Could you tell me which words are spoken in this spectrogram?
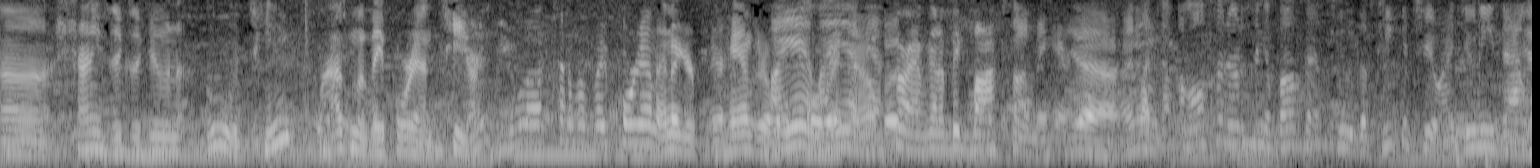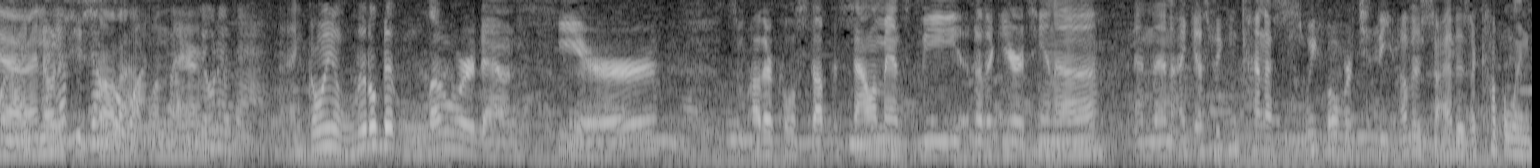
Uh, Shiny Zigzagoon. Ooh, Team Plasma Vaporeon T. Aren't you uh, kind of a Vaporeon? I know your, your hands are a I little am, full I right am. now, yeah, but sorry, I've got a big box on me here. yeah, I know. But uh, I'm also noticing above that too, the Pikachu. I do need that one. Yeah, I do noticed you saw that one but there. I don't have that. And going a little bit lower down here, some other cool stuff. The Salamence V, another Giratina. And then I guess we can kind of sweep over to the other side. There's a couple in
